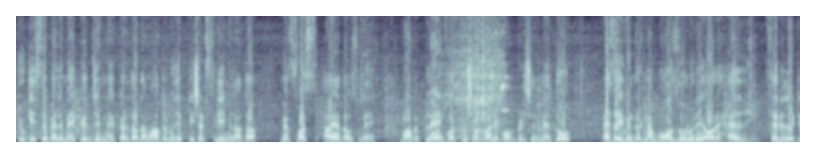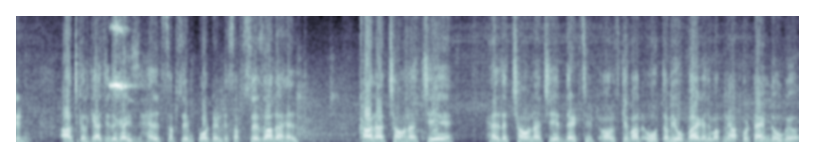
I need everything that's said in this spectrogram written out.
क्योंकि इससे पहले मैं एक जिम में करता था, वहाँ पे मुझे टी शर्ट फ्री मिला था। मैं फ़र्स्ट आया था उसमें, वहाँ पे प्लैंक और पुशअप वाले कंपटीशन में। तो ऐसा इवेंट रखना बहुत ज़रूरी है और हेल्थ से रिलेटेड आजकल क्या चीज़ है गाइज़ हेल्थ सबसे इंपॉर्टेंट है, सबसे ज़्यादा हेल्थ खाना अच्छा होना चाहिए हेल्थ अच्छा होना चाहिए दैट्स इट और उसके बाद वो तभी हो पाएगा जब अपने आप को टाइम दोगे।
